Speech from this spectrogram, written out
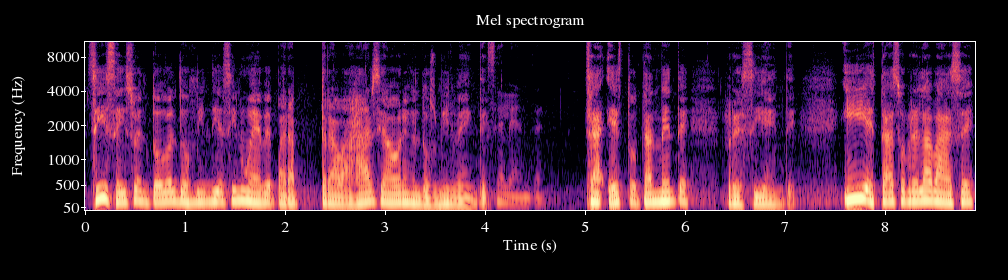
Sí, se hizo en todo el 2019 para trabajarse ahora en el 2020. Excelente. O sea, es totalmente reciente. Y está sobre la base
